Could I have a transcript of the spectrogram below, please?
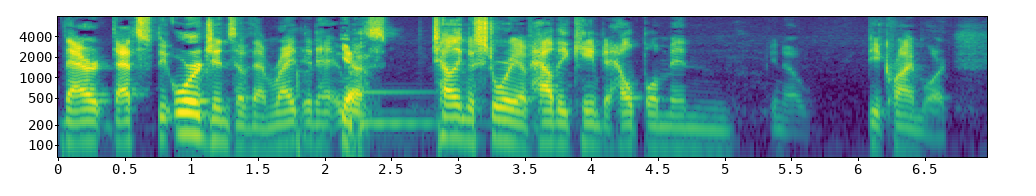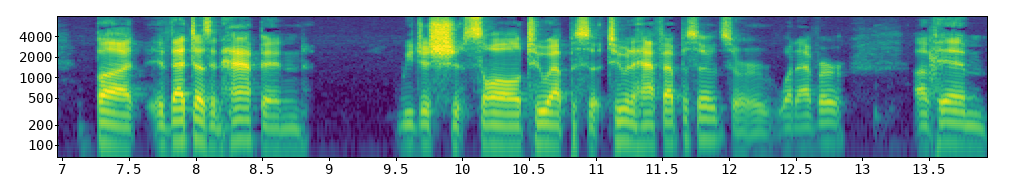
there. That's the origins of them, right? It, it Yeah. was telling a story of how they came to help him and you know be a crime lord. But if that doesn't happen, we just saw two episode, two and a half episodes or whatever of him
